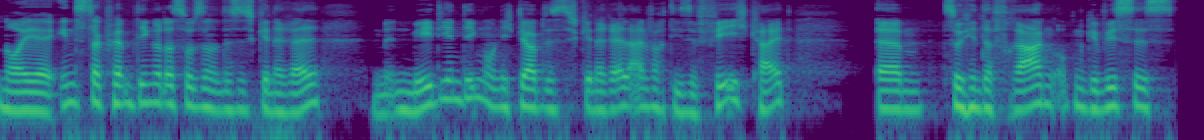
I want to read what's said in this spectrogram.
neue Instagram-Ding oder so, sondern das ist generell ein Mediending und ich glaube, das ist generell einfach diese Fähigkeit, ähm, zu hinterfragen, ob ein gewisses,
